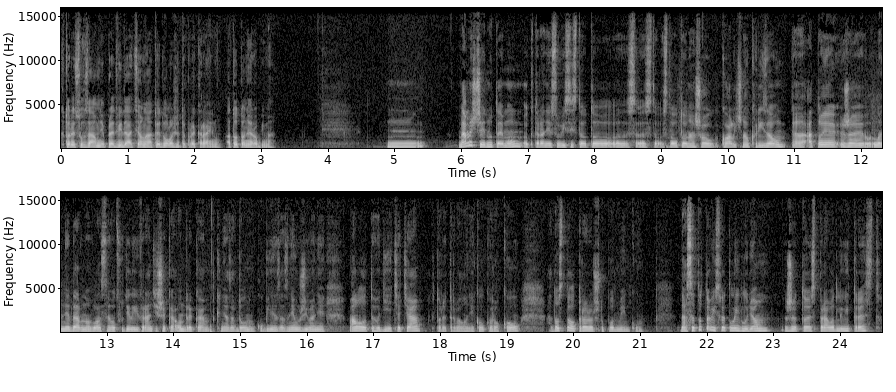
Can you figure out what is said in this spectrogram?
ktoré sú vzájomne predvydateľné a to je dôležité pre krajinu. A toto nerobíme. Mm Mám ešte jednu tému, ktorá nesúvisí s touto, s, s, s touto našou koaličnou krízou. A to je, že len nedávno vlastne odsudili Františeka Ondreka, kniaza v Dolnom Kubine za zneužívanie maloletého dieťaťa, ktoré trvalo niekoľko rokov a dostal trojročnú podmienku. Dá sa toto vysvetliť ľuďom, že to je spravodlivý trest?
